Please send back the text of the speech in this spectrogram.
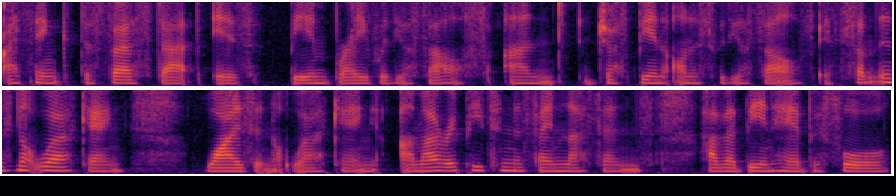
I think the first step is being brave with yourself and just being honest with yourself. If something's not working, why is it not working? Am I repeating the same lessons? Have I been here before?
